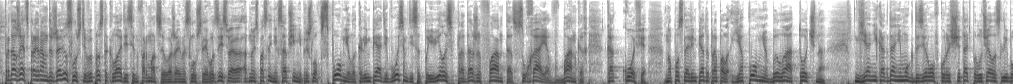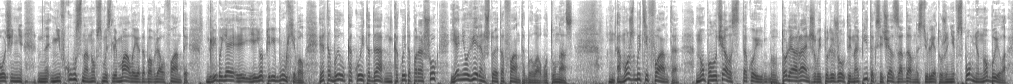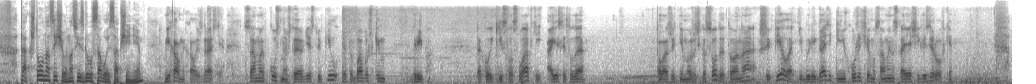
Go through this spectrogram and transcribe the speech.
Продолжается программа «Дежавю». Слушайте, вы просто кладезь информации, уважаемые слушатели. Вот здесь э, одно из последних сообщений пришло. Вспомнила, к Олимпиаде 80 появилась в продаже фанта сухая в банках, как кофе. Но после Олимпиады пропала. Я помню, была точно. Я никогда не мог дозировку рассчитать. Получалось либо очень невкусно, но в смысле мало я добавлял фанты, либо я э, ее перебухивал. Это был какой-то, да, какой-то порошок. Я не уверен, что это фанта была вот у нас. А может быть и фанта. Но получалось такой то ли оранжевый, то ли желтый напиток. Сейчас за давностью лет уже не вспомню, но было. Так, что у нас еще? У нас есть голосовое сообщение. Михаил Михайлович, здрасте. Самое вкусное, что я в детстве пил, это бабушкин гриб. Такой кисло-сладкий. А если туда положить немножечко соды, то она шипела, и были газики не хуже, чем у самой настоящей газировки.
